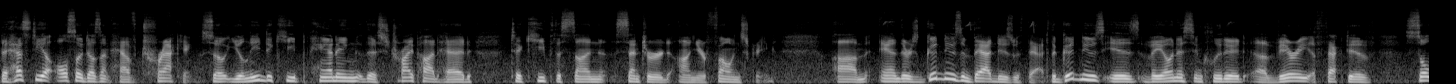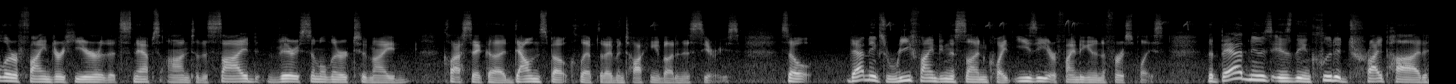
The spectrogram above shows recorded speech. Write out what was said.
the Hestia also doesn't have tracking. So you'll need to keep panning this tripod head to keep the sun centered on your phone screen. Um, and there's good news and bad news with that. The good news is Vaonis included a very effective solar finder here that snaps onto the side, very similar to my classic uh, downspout clip that I've been talking about in this series. So that makes refinding the sun quite easy or finding it in the first place. The bad news is the included tripod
